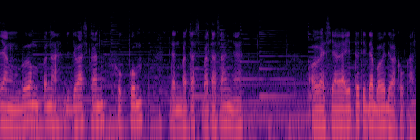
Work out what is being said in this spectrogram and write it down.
yang belum pernah dijelaskan hukum dan batas-batasannya oleh syarat itu tidak boleh dilakukan.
